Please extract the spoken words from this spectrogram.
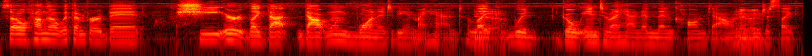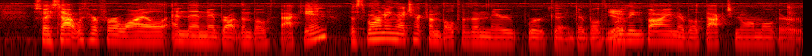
So hung out with them for a bit. She or like that that one wanted to be in my hand. Like Yeah. would go into my hand and then calm down And and, then- just like so I sat with her for a while and then I brought them both back in. This morning I checked on both of them. They were good. They're both Yeah. moving fine. They're both back to normal. They're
